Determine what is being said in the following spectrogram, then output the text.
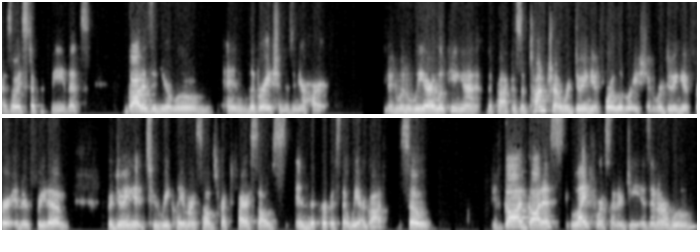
has always stuck with me that's god is in your womb and liberation is in your heart. And when we are looking at the practice of tantra we're doing it for liberation. We're doing it for inner freedom. We're doing it to reclaim ourselves, rectify ourselves in the purpose that we are God. So if God, Goddess, life force energy is in our womb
